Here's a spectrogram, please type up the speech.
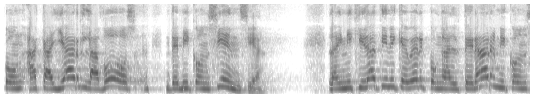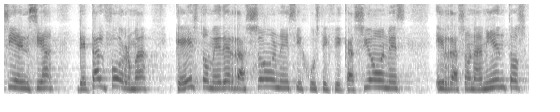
con acallar la voz de mi conciencia. La iniquidad tiene que ver con alterar mi conciencia de tal forma que esto me dé razones y justificaciones y razonamientos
